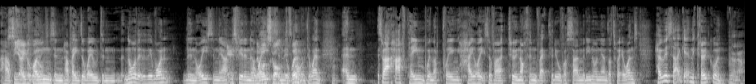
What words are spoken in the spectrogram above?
have See clowns and have Idlewild and no, they, they want the noise and the atmosphere and the And they want lights Scotland and the to win. Scotland to win. And so at half time when they're playing highlights of a two nothing victory over San Marino in the under twenty ones, how is that getting the crowd going? No, no.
